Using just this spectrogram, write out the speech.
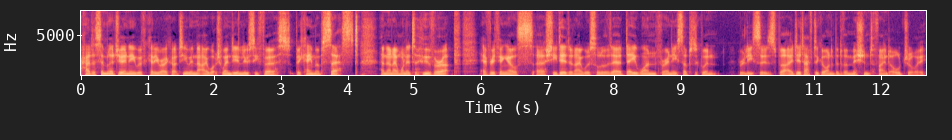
had a similar journey with Kelly Reichardt to you in that I watched Wendy and Lucy first, became obsessed, and then I wanted to hoover up everything else uh, she did, and I was sort of there day one for any subsequent releases, but I did have to go on a bit of a mission to find Old Joy.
